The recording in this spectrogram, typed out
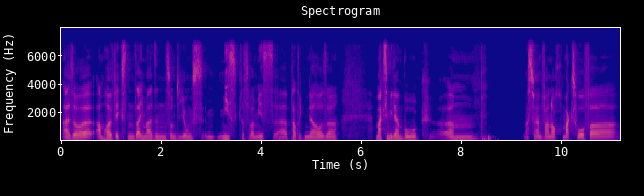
Also äh, am häufigsten, sag ich mal, sind so die Jungs Mies, Christopher Mies, äh, Patrick Niederhauser, Maximilian Bug, ähm, was für Rennfahrer noch, Max Hofer,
